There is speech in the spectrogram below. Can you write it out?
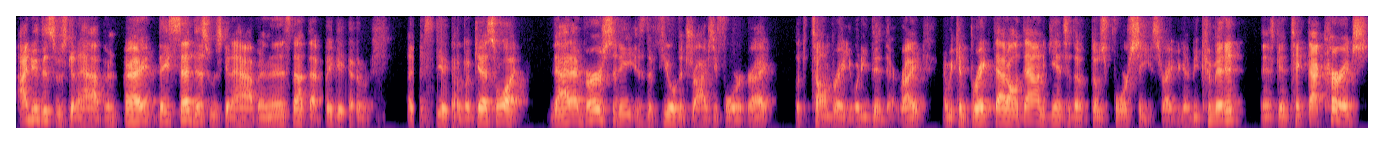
I knew this was going to happen. All right. They said this was going to happen. And it's not that big of a deal. But guess what? That adversity is the fuel that drives you forward, right? Look at Tom Brady, what he did there, right? And we can break that all down again to the, those four C's, right? You're going to be committed, and it's going to take that courage,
